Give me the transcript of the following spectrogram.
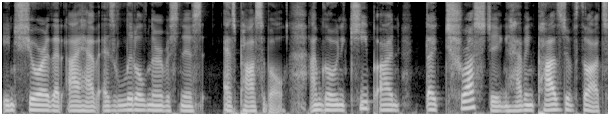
ensure that I have as little nervousness as possible. I'm going to keep on like trusting, having positive thoughts.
